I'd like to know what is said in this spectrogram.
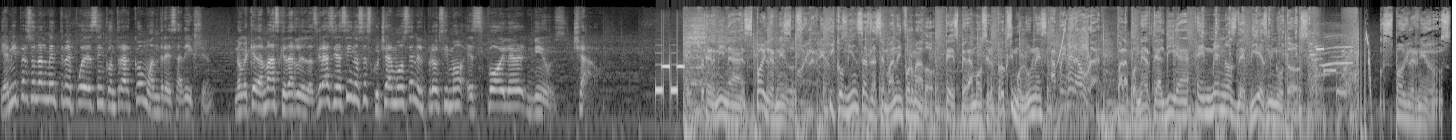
y a mí personalmente me puedes encontrar como Andrés Addiction. No me queda más que darles las gracias y nos escuchamos en el próximo Spoiler News. Chao. Termina Spoiler News y comienzas la semana informado. Te esperamos el próximo lunes a primera hora para ponerte al día en menos de 10 minutos. Spoiler News.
